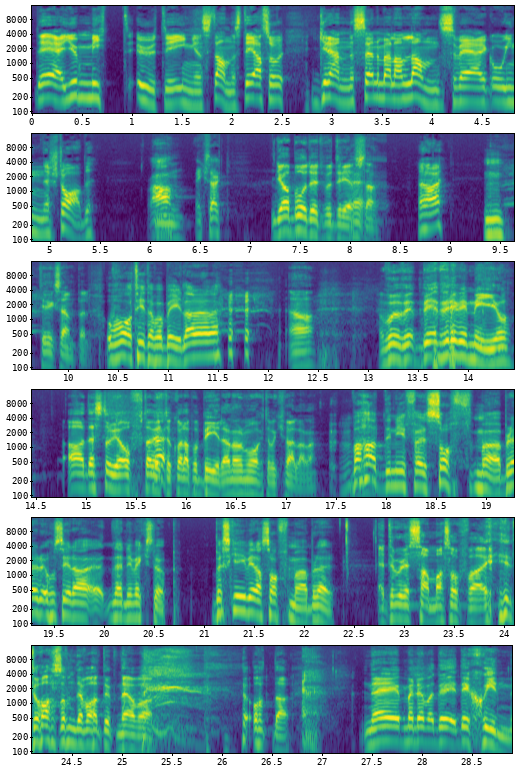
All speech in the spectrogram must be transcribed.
Det är ju mitt ute i ingenstans. Det är alltså gränsen mellan landsväg och innerstad. Ja, exakt. Jag bodde ute på Drevsta Ja. till exempel. Och var och titta på bilar eller? Ja. Bredvid Mio. Ja, där stod jag ofta vet, du, och kollade på bilarna när de åkte på kvällarna. Vad hade ni för soffmöbler hos era, när ni växte upp? Beskriv era soffmöbler. Jag tror det är samma soffa idag som det var typ när jag var åtta. Nej, men det, var, det, det är skinn.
